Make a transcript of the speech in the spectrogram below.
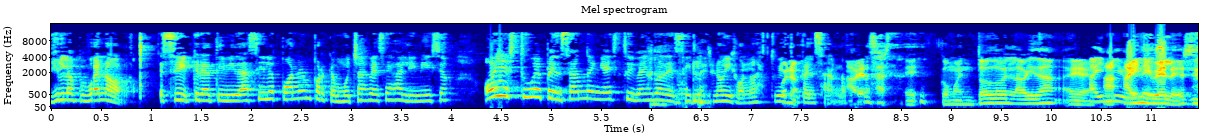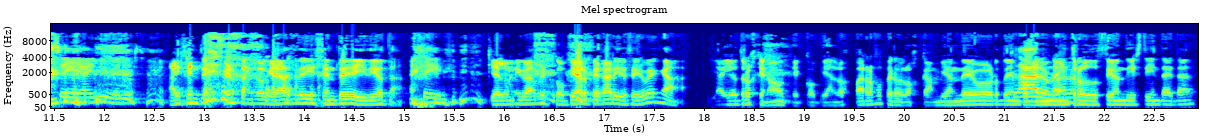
Y lo, bueno, sí, creatividad sí le ponen porque muchas veces al inicio, hoy estuve pensando en esto y vengo a decirles, no, hijo, no estuve pensando. A ver, eh, como en todo en la vida, eh, hay, niveles. Sí, hay niveles. hay gente experta en lo que hace y gente idiota. Sí. que lo único que hace es copiar, pegar y decir, venga. Y hay otros que no, que copian los párrafos, pero los cambian de orden, ponen una introducción distinta y tal.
